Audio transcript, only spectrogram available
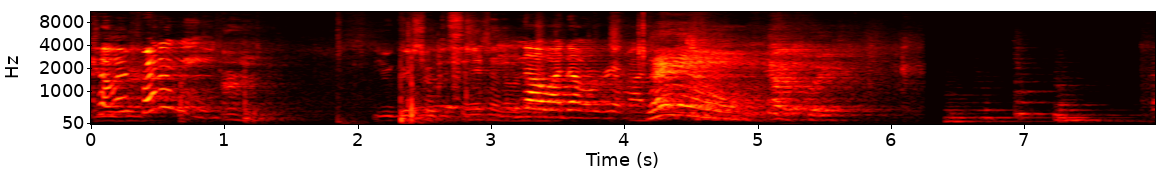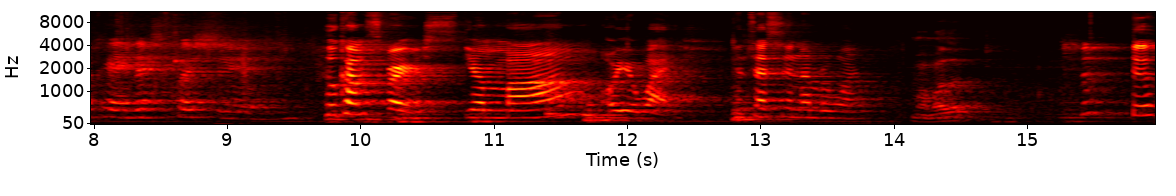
Come in front of me. You regret your decision or No, I don't regret my Damn. Okay, next question. Who comes first, your mom or your wife? Contestant number one. My mother? Two.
